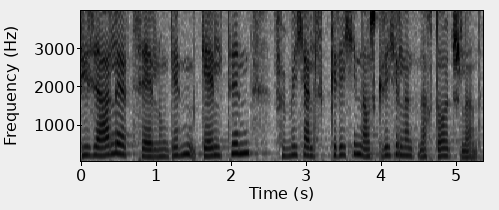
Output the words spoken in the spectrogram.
diese alle Erzählungen gelten für mich als Griechin aus Griechenland nach Deutschland.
